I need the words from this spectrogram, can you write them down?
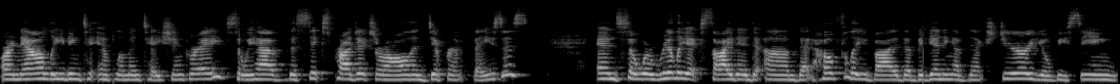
are now leading to implementation grade. So we have the six projects are all in different phases. And so we're really excited um, that hopefully by the beginning of next year, you'll be seeing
